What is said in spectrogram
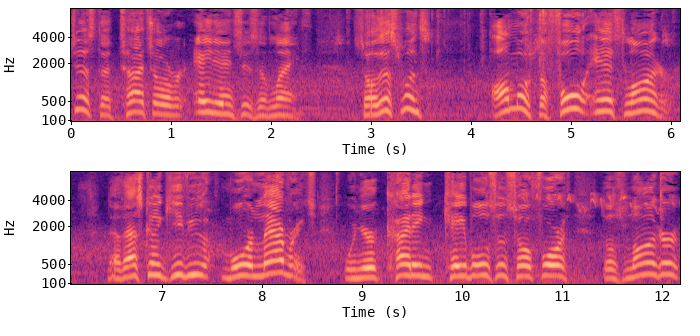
just a touch over 8 inches in length. So this one's almost a full inch longer. Now that's going to give you more leverage when you're cutting cables and so forth. Those longer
